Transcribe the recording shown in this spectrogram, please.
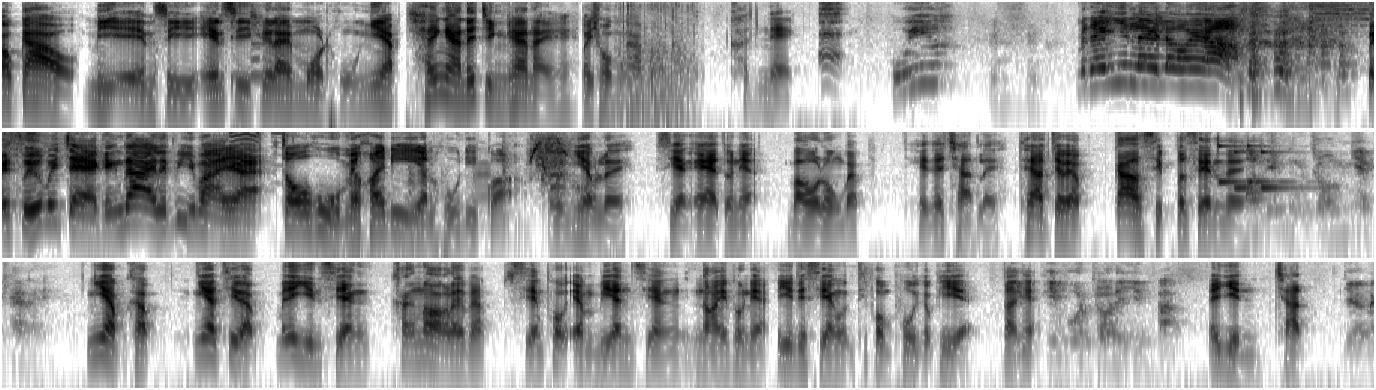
499 มี ANC ANC คืออะไรโหมดหูเงียบ ใช้งานได้จริงแค่ไหนไปชมครับ Connect อุ้ยไม่ได้ยินเลยเลยอะ ไปซื้อไปแจกยังได้เลยพี่ใหม่อะ โจหูไม่ค่อยดีกันหูดีกว่า โอ้ยเงียบเลย เสียงแอร์ตัวเนี้ยเบาลงแบบเห็นได้ชัดเลย แทบจะแบบ 90%เลยตอนที่หูโจงเงียบแค่ไหน เงียบครับ เงียบที่แบบไม่ได้ยินเสียงข้างนอกเลยแบบเสียงพวกแอมเบียนเสียงน้อยพวกเนี้ยได้ยินแต่เสียงที่ผมพูดกับพี่อะตอนเนี้ยพี่พูดโจได้ยินปะได้ยินชัด เยอะไหม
